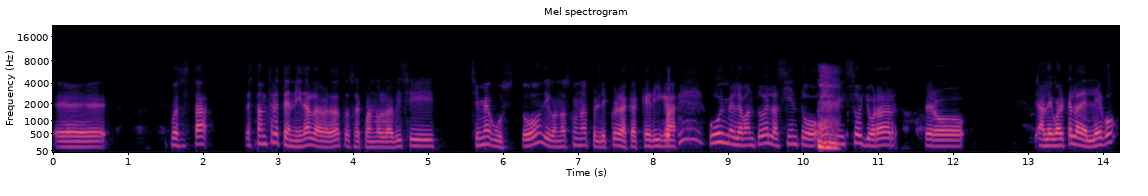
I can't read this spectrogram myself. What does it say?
Eh, pues está, está entretenida, la verdad. O sea, cuando la vi sí, sí me gustó. Digo, no es como una película acá que diga, uy, me levantó del asiento, oh, me hizo llorar. Pero al igual que la de Lego,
